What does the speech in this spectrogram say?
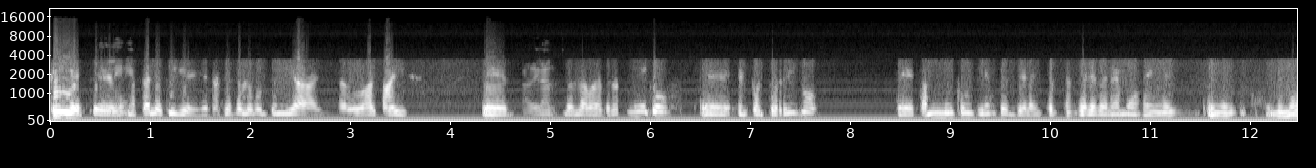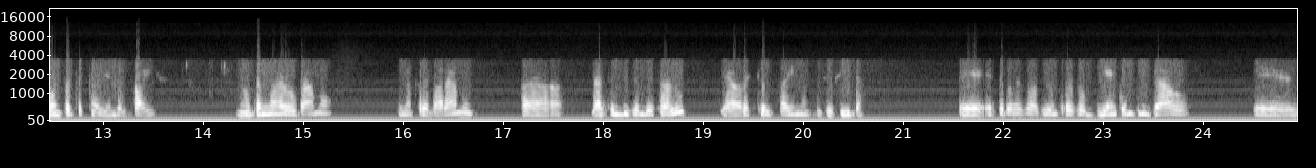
Sí, este, buenas tardes, sigue. Gracias por la oportunidad y saludos al país. Eh, Adelante. Los laboratorios clínicos eh, en Puerto Rico eh, estamos muy conscientes de la importancia que tenemos en el, en el, en el momento que está viviendo el país. Nosotros nos educamos y nos preparamos para dar servicios de salud y ahora es que el país nos necesita. Eh, este proceso ha sido un proceso bien complicado, eh,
